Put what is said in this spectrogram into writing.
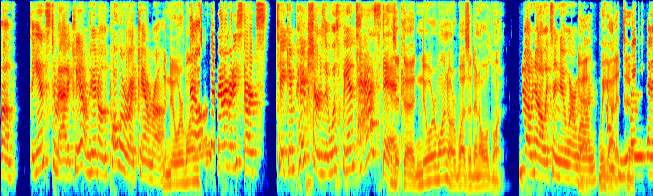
um, the Instamatic camera, you know, the Polaroid camera, The newer one. and all of a sudden everybody starts taking pictures. It was fantastic. Is it the newer one or was it an old one? No, no, it's a newer Yeah, one. we got it too. And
